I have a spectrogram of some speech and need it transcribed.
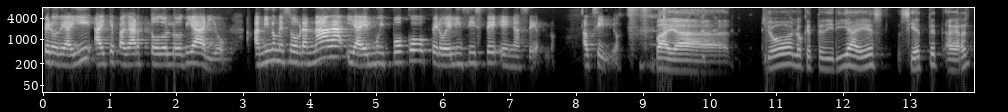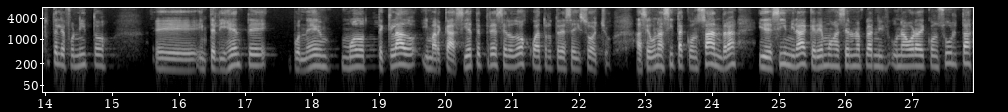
pero de ahí hay que pagar todo lo diario. A mí no me sobra nada y a él muy poco, pero él insiste en hacerlo. Auxilio. Vaya, yo lo que te diría es, siete, agarrar tu telefonito eh, inteligente poner en modo teclado y marcar 7302-4368. Hacer una cita con Sandra y decir, mira, queremos hacer una, una hora de consulta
